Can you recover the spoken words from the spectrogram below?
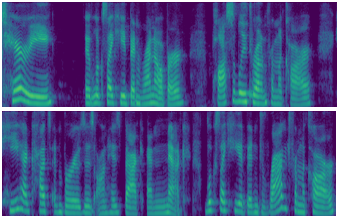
Terry, it looks like he had been run over, possibly thrown from the car. He had cuts and bruises on his back and neck. Looks like he had been dragged from the car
